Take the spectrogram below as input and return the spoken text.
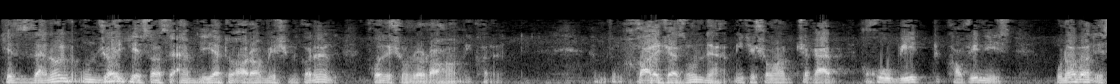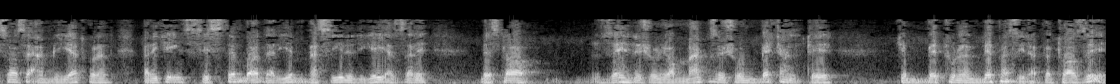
که زنان اونجایی که احساس امنیت و آرامش می‌کنن خودشون رو رها می‌کنن. خارج از اون نه. این که شما چقدر خوبید کافی نیست. اونا باید احساس امنیت کنند برای که این سیستم باید در یه مسیر دیگه از نظر مثلا ذهنشون یا مغزشون بکلته که بتونن بپذیرن. و تازه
